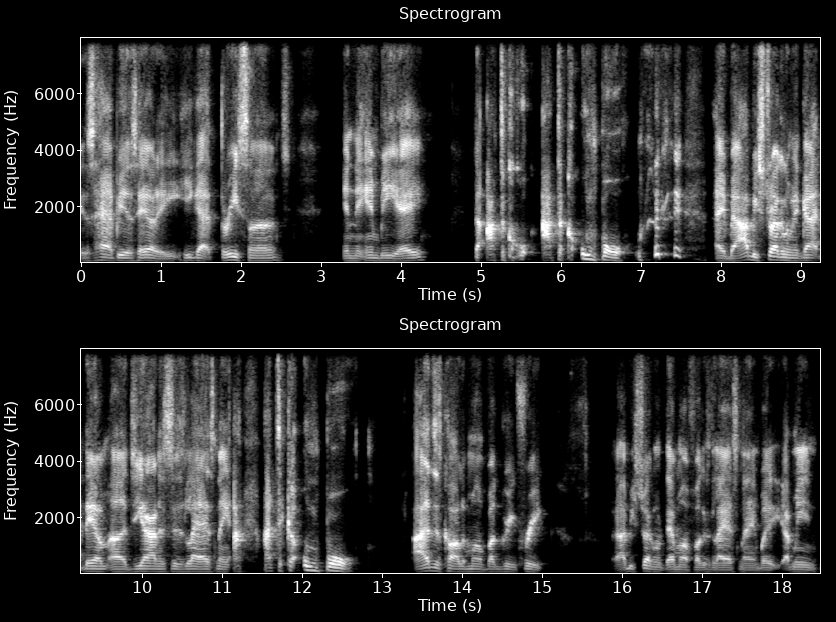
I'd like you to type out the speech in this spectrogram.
is happy as hell. He, he got three sons in the NBA. The Antetokounmpo. hey, man, I'll be struggling with goddamn uh, Giannis's last name. Antetokounmpo. I just call him motherfucker Greek freak. I be struggling with that motherfucker's last name, but I mean,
